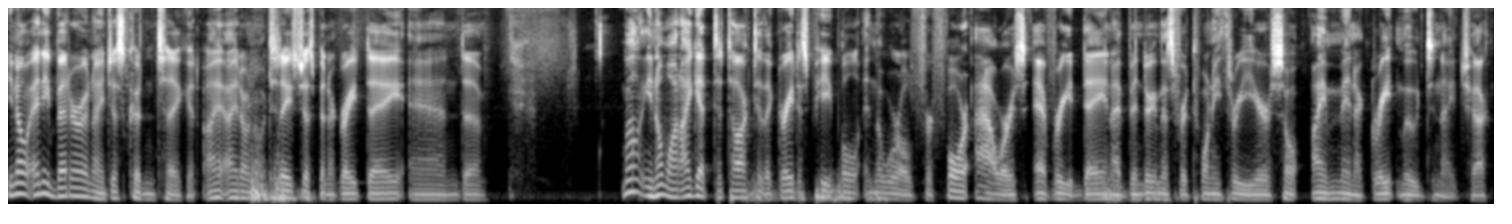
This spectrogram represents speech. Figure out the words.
You know, any better, and I just couldn't take it. I, I don't know. Today's just been a great day, and uh, well, you know what? I get to talk to the greatest people in the world for four hours every day, and I've been doing this for 23 years, so I'm in a great mood tonight, Chuck.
